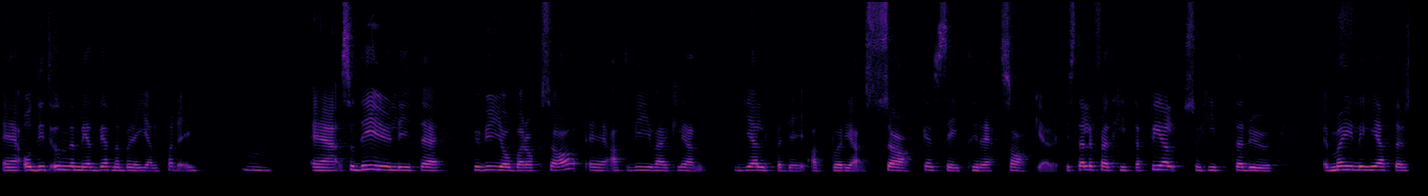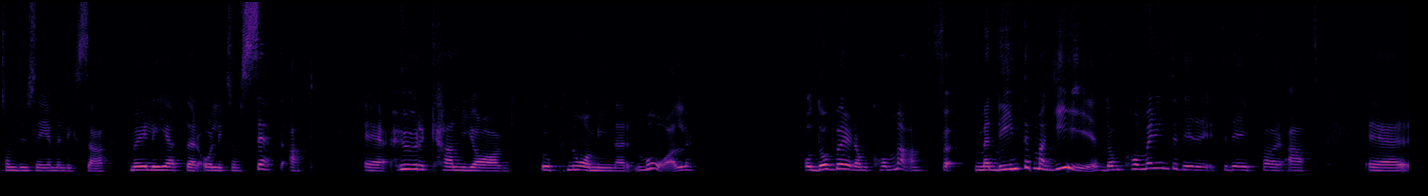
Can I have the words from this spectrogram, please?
eh, och ditt undermedvetna börjar hjälpa dig. Mm. Eh, så det är ju lite hur vi jobbar också, eh, att vi verkligen hjälper dig att börja söka sig till rätt saker. Istället för att hitta fel så hittar du möjligheter, som du säger Melissa, möjligheter och liksom sätt att eh, hur kan jag uppnå mina mål? Och då börjar de komma. För, men det är inte magi. De kommer inte till, till dig för att eh,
